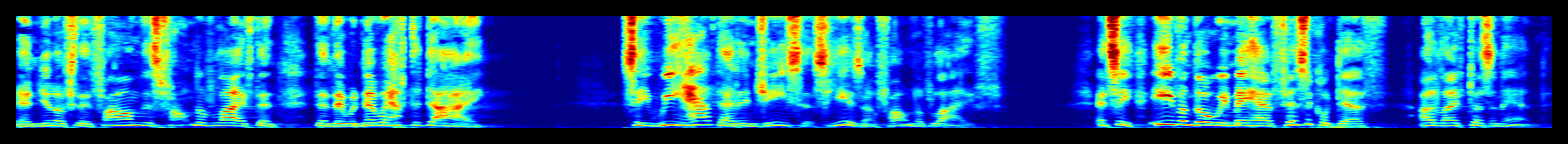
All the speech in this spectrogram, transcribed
And, you know, if they found this fountain of life, then, then they would never have to die. See, we have that in Jesus. He is our fountain of life. And see, even though we may have physical death, our life doesn't end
